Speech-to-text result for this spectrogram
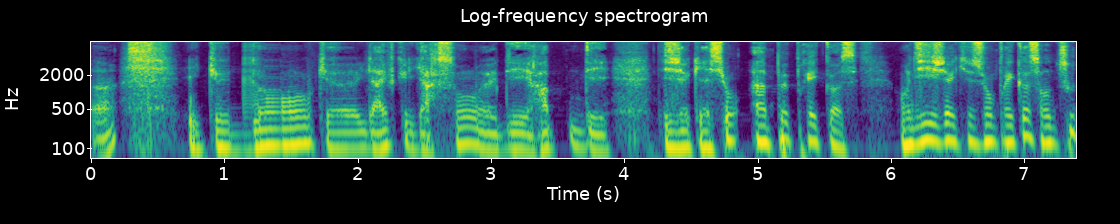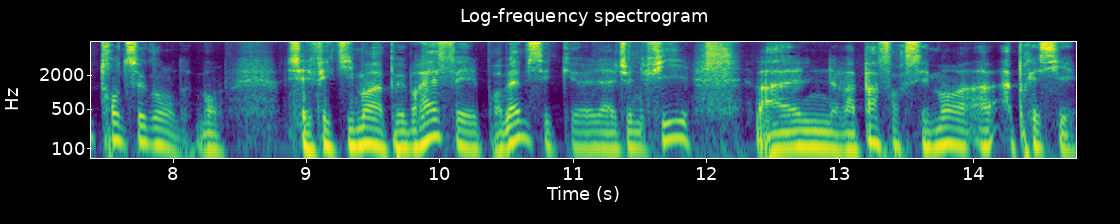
hein, et que donc euh, il arrive que les garçons aient des, éjaculations un peu précoces. On dit éjaculation précoce en dessous de 30 secondes. Bon, c'est effectivement un peu bref, et le problème c'est que la jeune fille, bah, elle ne va pas forcément apprécier.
